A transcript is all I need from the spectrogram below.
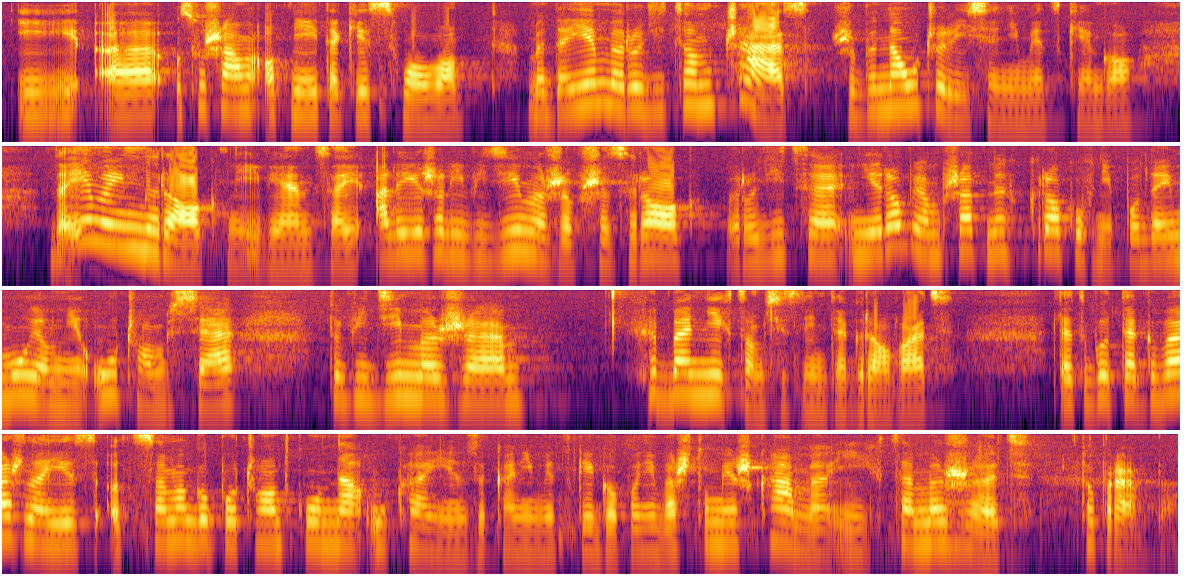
i e, usłyszałam od niej takie słowo. My dajemy rodzicom czas, żeby nauczyli się niemieckiego. Dajemy im rok mniej więcej, ale jeżeli widzimy, że przez rok rodzice nie robią żadnych kroków, nie podejmują, nie uczą się, to widzimy, że chyba nie chcą się zintegrować. Dlatego tak ważna jest od samego początku nauka języka niemieckiego, ponieważ tu mieszkamy i chcemy żyć. To prawda.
